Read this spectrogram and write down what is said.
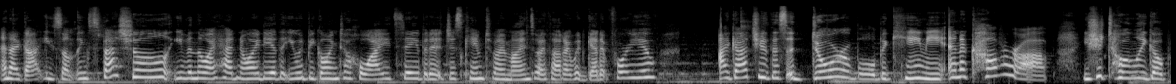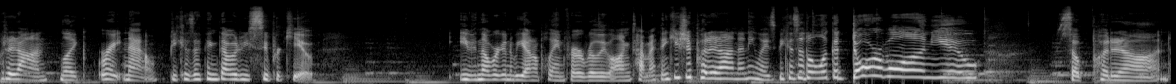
and I got you something special, even though I had no idea that you would be going to Hawaii today, but it just came to my mind, so I thought I would get it for you. I got you this adorable bikini and a cover up. You should totally go put it on, like, right now, because I think that would be super cute. Even though we're gonna be on a plane for a really long time, I think you should put it on anyways, because it'll look adorable on you. So put it on.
